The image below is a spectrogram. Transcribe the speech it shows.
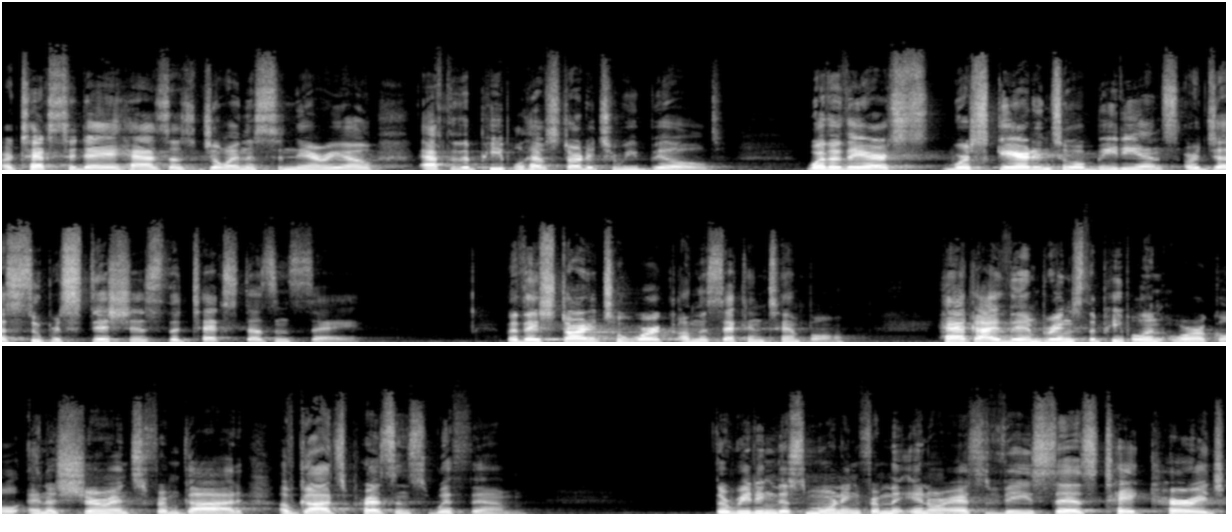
Our text today has us join the scenario after the people have started to rebuild. Whether they are, were scared into obedience or just superstitious, the text doesn't say. But they started to work on the second temple. Haggai then brings the people an oracle, an assurance from God of God's presence with them. The reading this morning from the NRSV says, Take courage,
